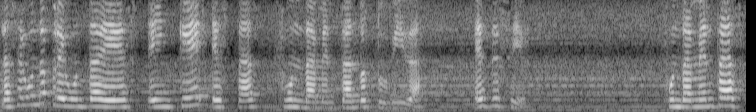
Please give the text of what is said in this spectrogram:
La segunda pregunta es, ¿en qué estás fundamentando tu vida? Es decir, fundamentas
